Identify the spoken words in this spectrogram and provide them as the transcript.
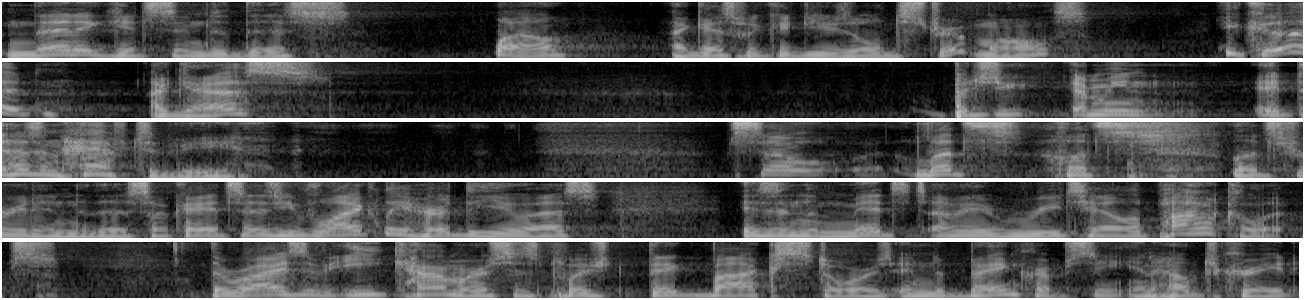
And then it gets into this, well, I guess we could use old strip malls. You could, I guess. But you I mean, it doesn't have to be. So let's let's let's read into this. Okay, it says you've likely heard the U.S. is in the midst of a retail apocalypse. The rise of e-commerce has pushed big box stores into bankruptcy and helped create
